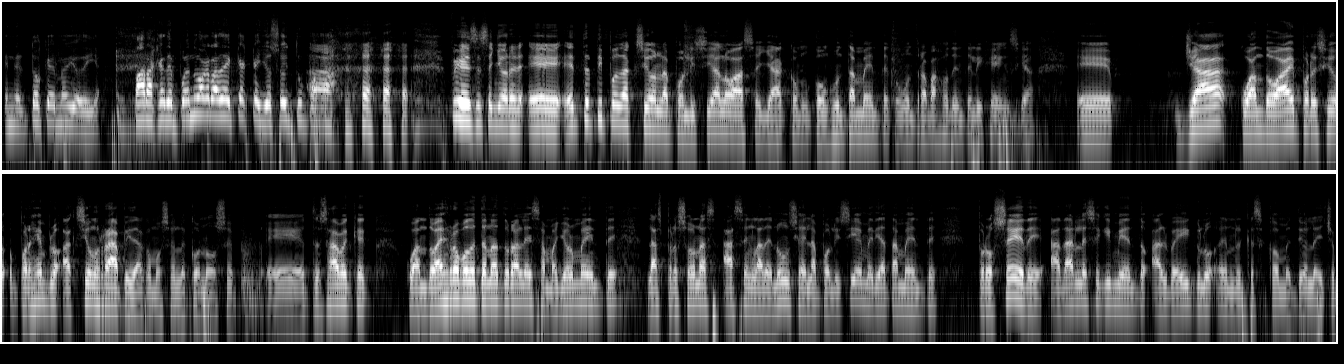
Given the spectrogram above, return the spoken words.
en el toque del mediodía, para que después no agradezca que yo soy tu papá. Fíjense, señores, eh, este tipo de acción la policía lo hace ya conjuntamente con un trabajo de inteligencia, eh, ya cuando hay, por, ejemplo, acción rápida, como se le conoce, eh, usted sabe que cuando hay robo de esta naturaleza, mayormente las personas hacen la denuncia y la policía inmediatamente procede a darle seguimiento al vehículo en el que se cometió el hecho.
